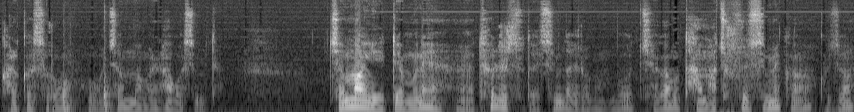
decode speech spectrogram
갈 것으로 어, 전망을 하고 있습니다 전망이기 때문에 예, 틀릴 수도 있습니다 여러분. 뭐 제가 뭐 다 맞출 수 있습니까? 그죠?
